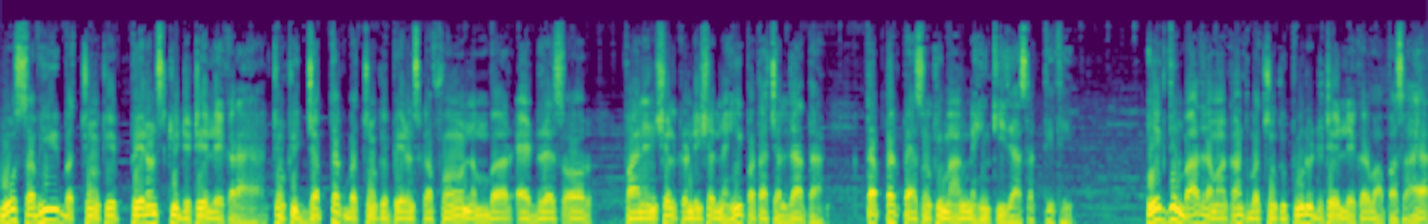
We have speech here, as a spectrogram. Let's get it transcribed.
वो सभी बच्चों के पेरेंट्स की डिटेल लेकर आया, क्योंकि जब तक बच्चों के पेरेंट्स का फ़ोन, नंबर, एड्रेस और फाइनेंशियल कंडीशन नहीं पता चल जाता, तब तक पैसों की मांग नहीं की जा सकती थी। एक दिन बाद रमाकांत बच्चों की पूरी डिटेल लेकर वापस आया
